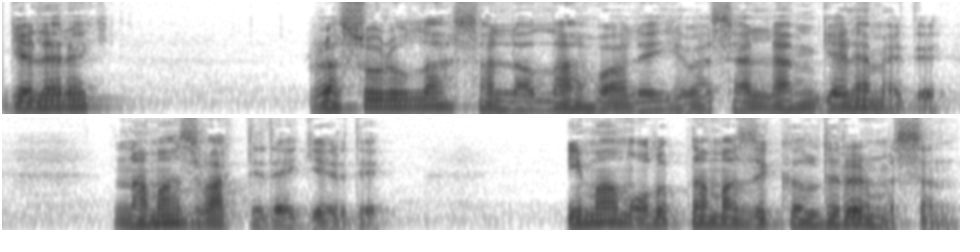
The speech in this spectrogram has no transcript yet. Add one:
gelerek Rasulullah sallallahu aleyhi ve sellem gelemedi. Namaz vakti de girdi. İmam olup namazı kıldırır mısın?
